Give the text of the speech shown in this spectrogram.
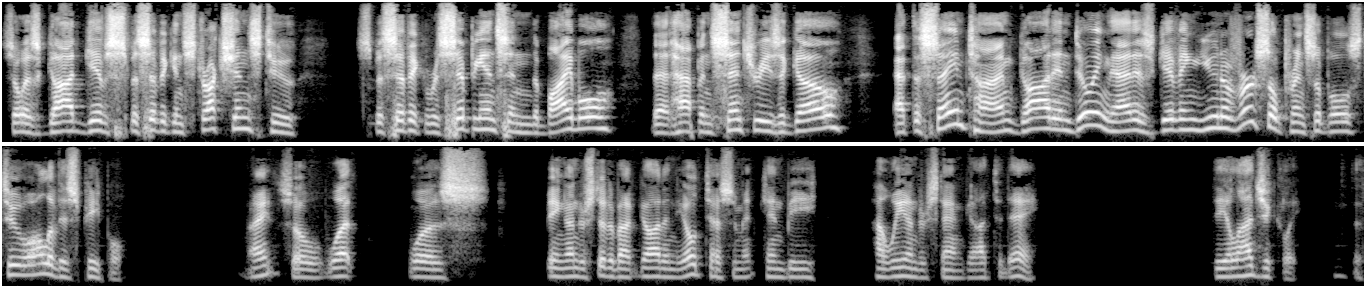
So, as God gives specific instructions to specific recipients in the Bible that happened centuries ago, at the same time, God, in doing that, is giving universal principles to all of his people. Right? So, what was being understood about God in the Old Testament can be how we understand God today. Theologically, the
